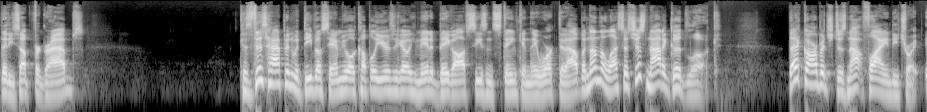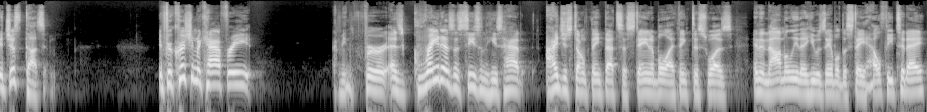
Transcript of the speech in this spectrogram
that he's up for grabs. Because this happened with Deebo Samuel a couple years ago. He made a big offseason stink and they worked it out. But nonetheless, it's just not a good look. That garbage does not fly in Detroit. It just doesn't. If you're Christian McCaffrey, I mean, for as great as a season he's had, I just don't think that's sustainable. I think this was an anomaly that he was able to stay healthy today.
